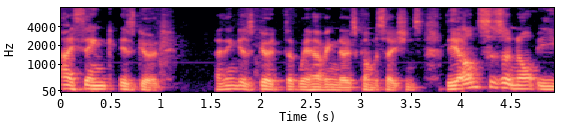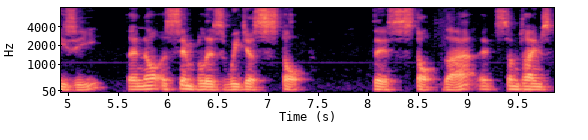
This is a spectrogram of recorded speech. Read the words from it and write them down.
I think, is good. I think it's good that we're having those conversations. The answers are not easy. They're not as simple as we just stop this, stop that. It's sometimes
